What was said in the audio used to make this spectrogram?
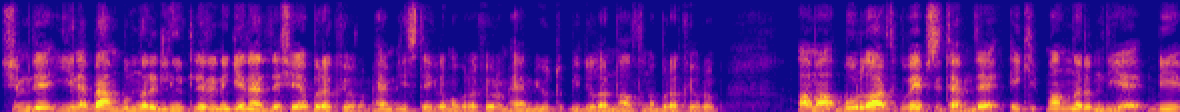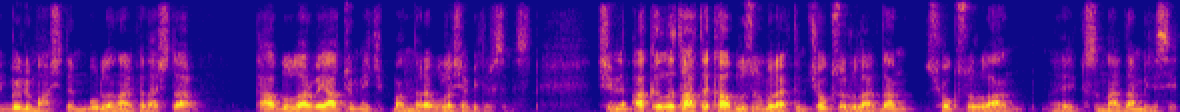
Şimdi yine ben bunları linklerini genelde şeye bırakıyorum. Hem Instagram'a bırakıyorum hem YouTube videolarının altına bırakıyorum. Ama burada artık web sitemde ekipmanlarım diye bir bölüm açtım. Buradan arkadaşlar kablolar veya tüm ekipmanlara ulaşabilirsiniz. Şimdi akıllı tahta kablosunu bıraktım. Çok sorulardan, çok sorulan e, kısımlardan birisi.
